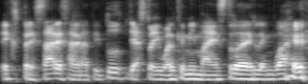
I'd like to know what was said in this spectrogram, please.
expresar esa gratitud. Ya estoy igual que mi maestro de lenguaje.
